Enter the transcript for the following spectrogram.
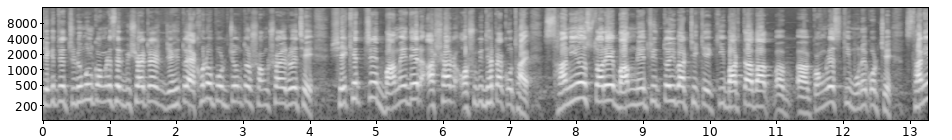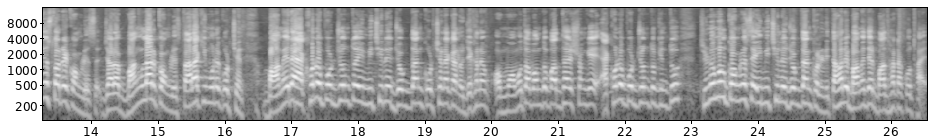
সেক্ষেত্রে তৃণমূল কংগ্রেসের বিষয়টা যেহেতু এখনও পর্যন্ত সংশয় রয়েছে, সেক্ষেত্রে বামেদের আসার অসুবিধাটা কোথায়? স্থানীয় স্তরে বাম নেতৃত্বই বা ঠিক কি বার্তা বা কংগ্রেস কি মনে করছে? স্থানীয় স্তরের কংগ্রেস, যারা বাংলার কংগ্রেস তারা কি মনে করছেন? বামেরা এখনও পর্যন্ত এই মিছিলে যোগদান করছে না কেন? যেখানে মমতা বন্দ্যোপাধ্যায়ের সঙ্গে এখনও পর্যন্ত কিন্তু তৃণমূল কংগ্রেস এই মিছিলে যোগদান করেনি। তাহলে বামেদের বাধাটা কোথায়?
